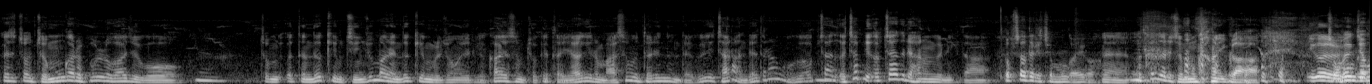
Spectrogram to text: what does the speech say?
그래서 좀 전문가를 불러가지고 음. 좀 어떤 느낌, 진주만의 느낌을 좀 이렇게 가졌으면 좋겠다 이야기를 말씀을 드렸는데 그게 잘 안 되더라고. 그 업자, 어차피 업자들이 하는 거니까. 업자들이 전문가 이거. 네, 업자들이 전문가니까 이걸 조명 전문가예요,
